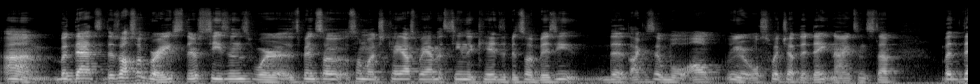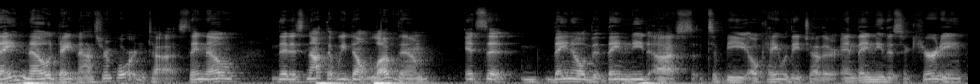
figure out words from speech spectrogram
Um, but that's there's also grace. There's seasons where it's been so so much chaos. We haven't seen the kids. It's been so busy that, like I said, we'll all you know we'll switch up the date nights and stuff. But they know date nights are important to us. They know that it's not that we don't love them. It's that they know that they need us to be okay with each other, and they need the security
